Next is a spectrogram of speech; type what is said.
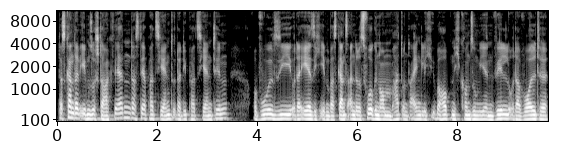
Das kann dann eben so stark werden, dass der Patient oder die Patientin, obwohl sie oder er sich eben was ganz anderes vorgenommen hat und eigentlich überhaupt nicht konsumieren will oder wollte,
